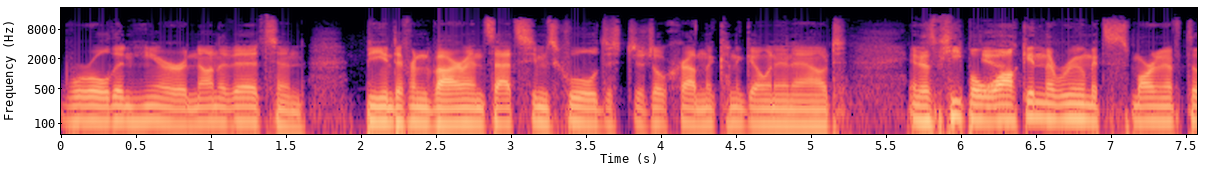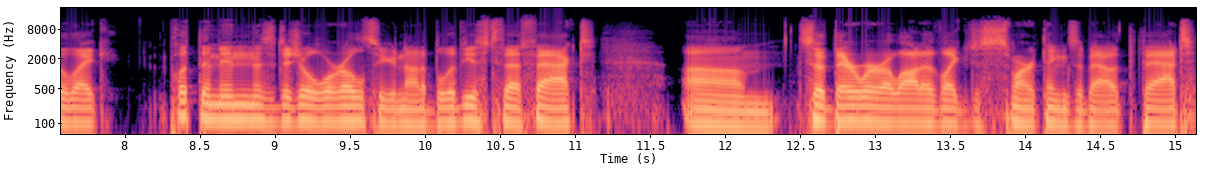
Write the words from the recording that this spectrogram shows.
world in here or none of it, and be in different environments. That seems cool. Just digital crown that kind of going in and out. And as people yeah. walk in the room, it's smart enough to like put them in this digital world so you're not oblivious to that fact. Um, so there were a lot of like just smart things about that.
